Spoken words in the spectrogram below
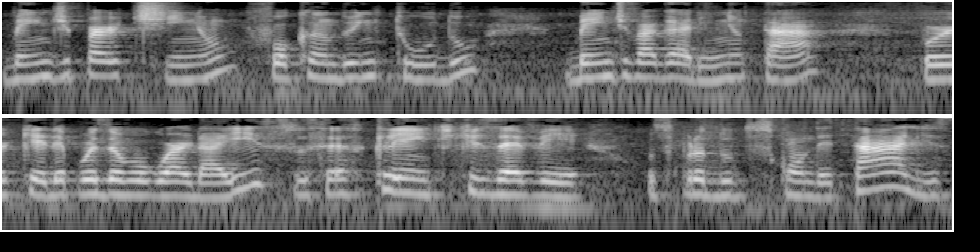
bem de pertinho, focando em tudo, bem devagarinho, tá? Porque depois eu vou guardar isso, se a cliente quiser ver os produtos com detalhes,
